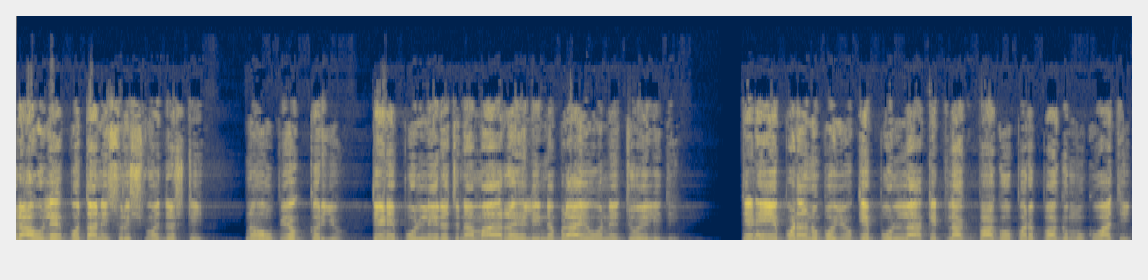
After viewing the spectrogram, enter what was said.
રાહુલે પોતાની સૂક્ષ્મ દ્રષ્ટિનો ઉપયોગ કર્યો. તેણે પુલની રચનામાં રહેલી નબળાઈઓને જોઈ લીધી. તેણે એ પણ અનુભવ્યું કે પુલના કેટલાક ભાગો પર પગ મૂકવાથી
